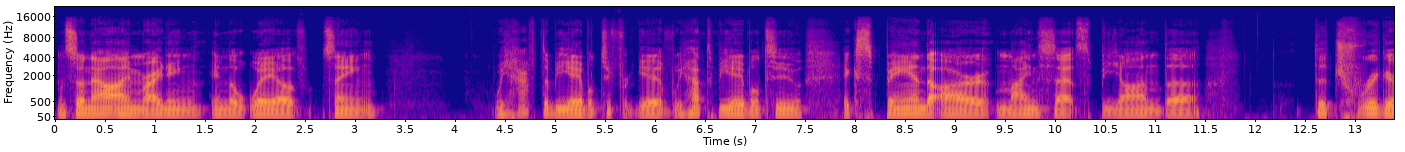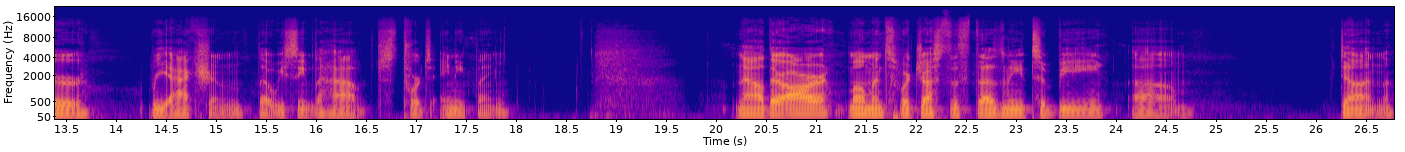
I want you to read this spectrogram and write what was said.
And so now I'm writing in the way of saying we have to be able to forgive. We have to be able to expand our mindsets beyond the the trigger reaction that we seem to have just towards anything. Now, there are moments where justice does need to be um, done.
